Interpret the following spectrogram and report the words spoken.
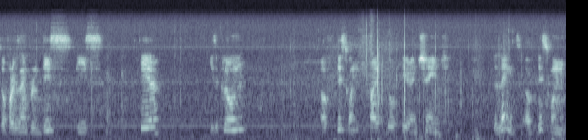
So, for example, this piece here is a clone of this one. If I go here and change the length of this one,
